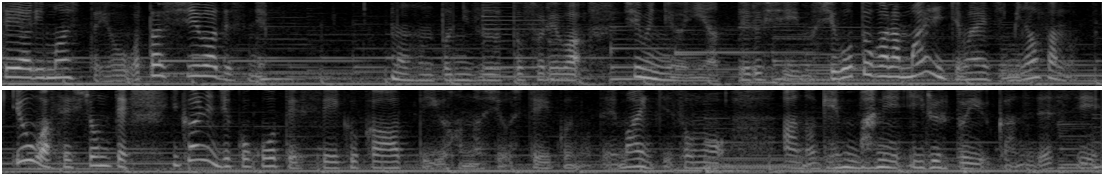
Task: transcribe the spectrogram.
てやりましたよ。私はですねもう本当にずっとそれは趣味のようにやってるし仕事柄毎日毎日皆さんの要はセッションっていかに自己肯定していくかっていう話をしていくので毎日そのあの現場にいるという感じですし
